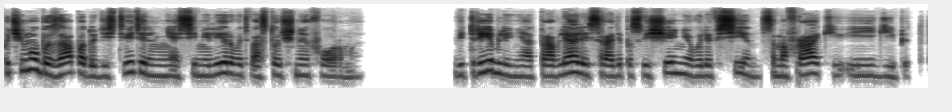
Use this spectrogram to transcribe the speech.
Почему бы Западу действительно не ассимилировать восточные формы? Ведь римляне отправлялись ради посвящения в Элевсин, Самофракию и Египет.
